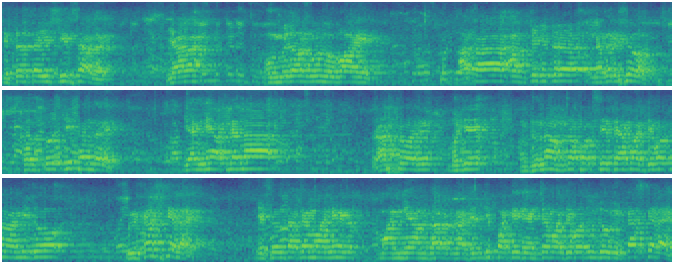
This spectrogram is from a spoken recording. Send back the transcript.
शीतलताई क्षीरसागर या उमेदवार म्हणून उभा आहे. आता आमचे मित्र नगरसेवक संतोषजी खंदरे यांनी आपल्याला राष्ट्रवादी म्हणजे जुना आमचा पक्ष आहे त्या माध्यमातून आम्ही जो विकास केलाय यशवंताच्या माने माननीय आमदार राजनजी पाटील यांच्या माध्यमातून जो विकास केलाय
